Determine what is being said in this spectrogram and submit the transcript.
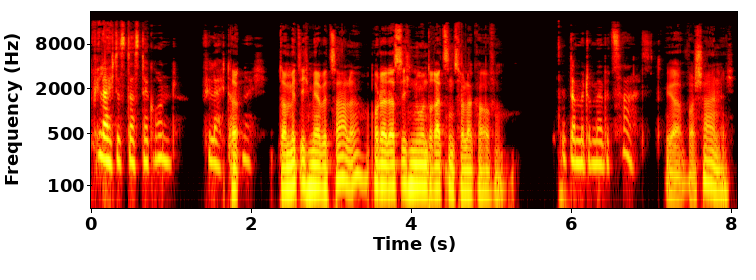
Vielleicht ist das der Grund. Vielleicht auch Ja. nicht. Damit ich mehr bezahle? Oder dass ich nur einen 13 Zoller kaufe? Damit du mehr bezahlst. Ja, wahrscheinlich.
